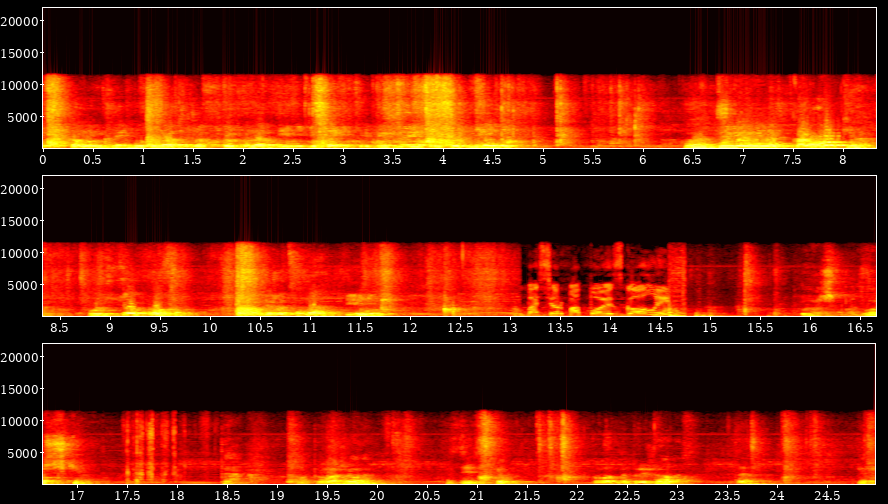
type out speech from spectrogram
установим. Дверь будет у нас держаться только на пене, без всяких крепежей, присверлений, э, деревянные коробки. Пусть все просто держаться на пене. Колбасер по пояс голый. Наши подложечки. Так, вот уложила. Здесь все плотно прижалось. Так, теперь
